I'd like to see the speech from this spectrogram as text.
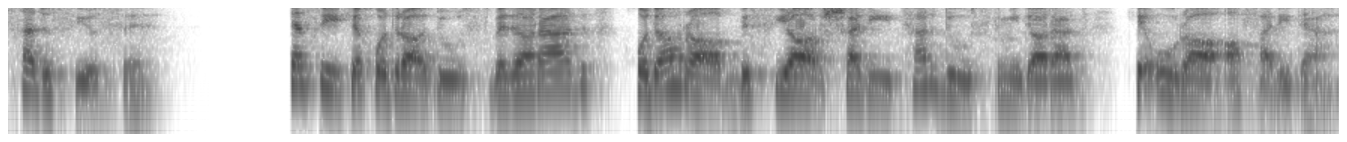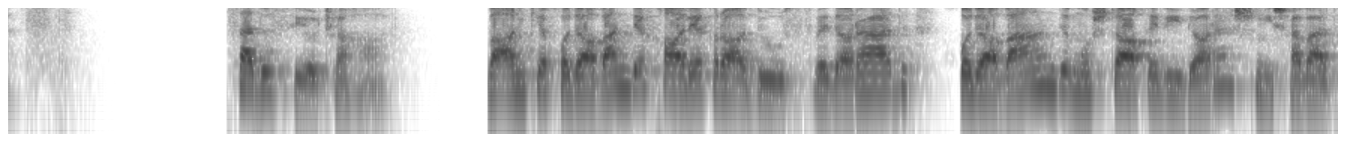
133 کسی که خود را دوست بدارد خدا را بسیار شدیدتر دوست می دارد که او را آفریده است. 134 و آنکه خداوند خالق را دوست بدارد خداوند مشتاق دیدارش می شود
